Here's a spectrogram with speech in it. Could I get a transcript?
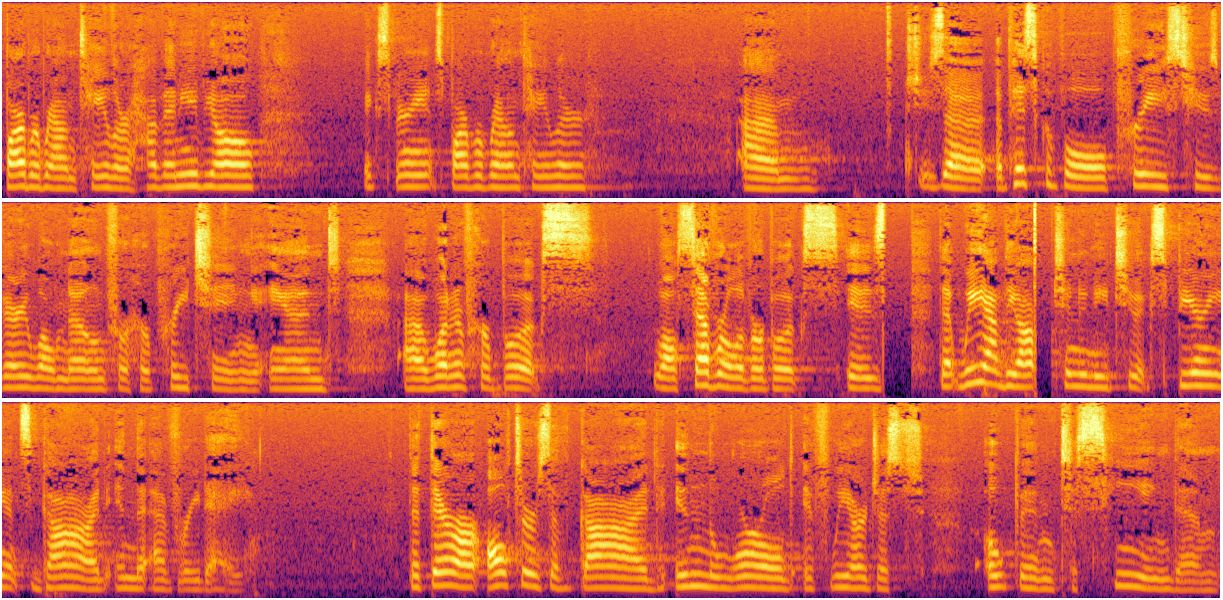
Barbara Brown Taylor. Have any of y'all experience Barbara Brown Taylor. Um, she's an Episcopal priest who's very well known for her preaching, and uh, one of her books, well, several of her books, is that we have the opportunity to experience God in the everyday. That there are altars of God in the world if we are just open to seeing them,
